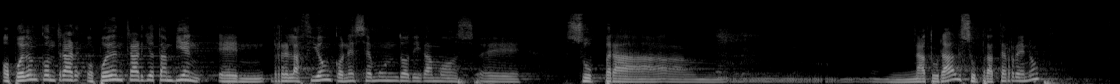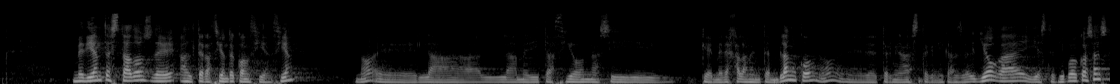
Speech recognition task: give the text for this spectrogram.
o puedo entrar yo también en relación con ese mundo, digamos, eh, supranatural, supraterreno, mediante estados de alteración de conciencia. Eh, la, meditación así que me deja la mente en blanco, eh, determinadas técnicas del yoga y este tipo de cosas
